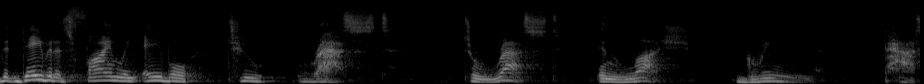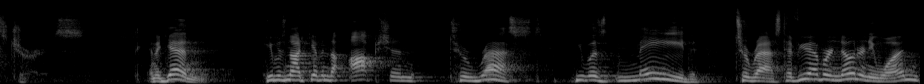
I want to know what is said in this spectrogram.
that David is finally able to rest, to rest in lush green pastures. And again, he was not given the option to rest, he was made to rest. Have you ever known anyone?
